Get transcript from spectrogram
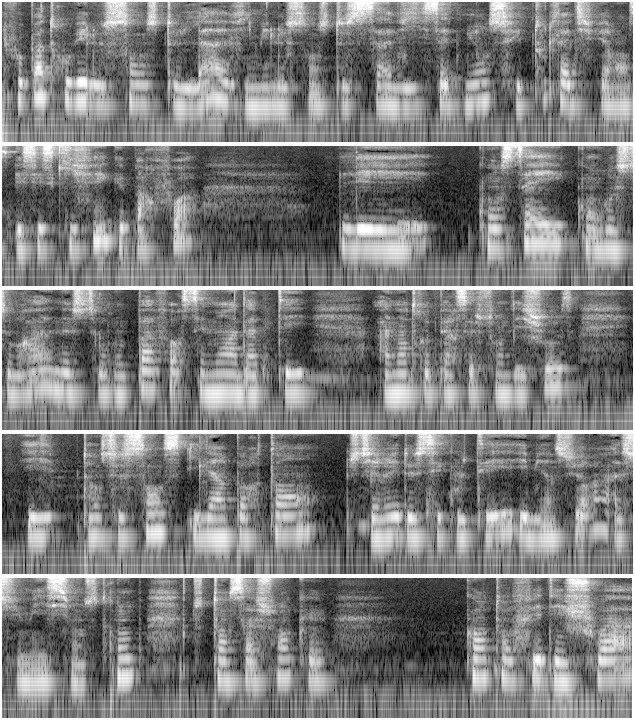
il ne faut pas trouver le sens de la vie, mais le sens de sa vie. Cette nuance fait toute la différence. Et c'est ce qui fait que parfois, les conseils qu'on recevra ne seront pas forcément adaptés à notre perception des choses. Et dans ce sens, il est important, je dirais, de s'écouter et bien sûr assumer si on se trompe, tout en sachant que quand on fait des choix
